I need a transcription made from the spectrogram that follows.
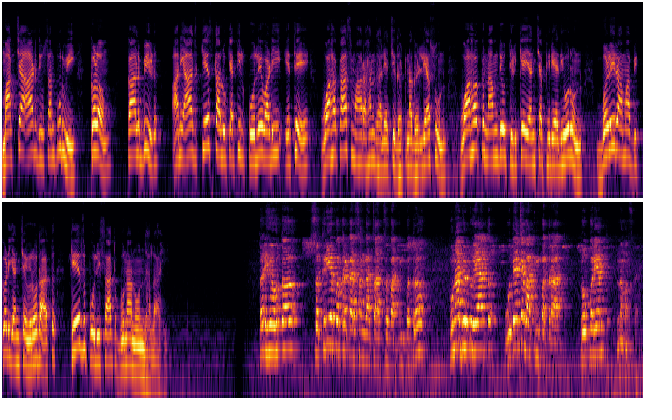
मागच्या आठ दिवसांपूर्वी कळंब कालबीड आणि आज केस तालुक्यातील कोलेवाडी येथे वाहकास मारहाण झाल्याची घटना घडली असून वाहक नामदेव तिडके यांच्या फिर्यादीवरून बळीरामा बिक्कड यांच्या विरोधात केज पोलिसात गुन्हा नोंद झाला आहे. तर हे होतं सक्रिय पत्रकार संघाचं आजचं बातमीपत्र. पुन्हा भेटूयात उद्याच्या बातमीपत्रात. तोपर्यंत नमस्कार.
